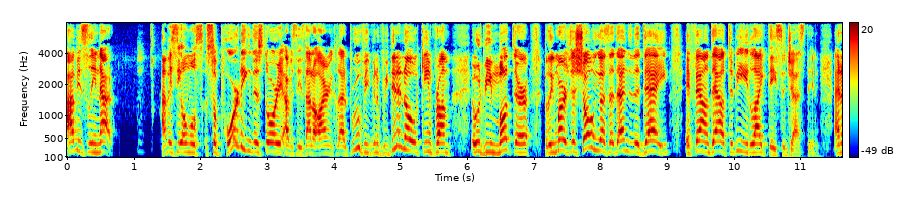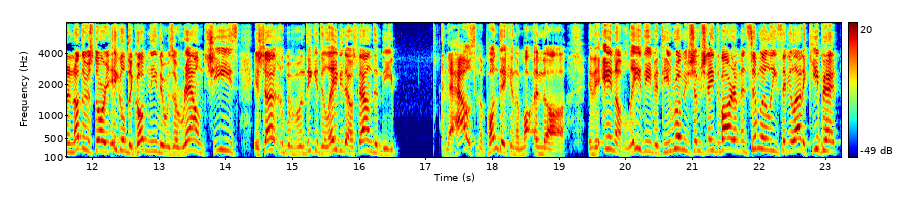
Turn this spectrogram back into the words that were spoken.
obviously not obviously almost supporting this story. Obviously, it's not an ironclad proof. Even if we didn't know it came from, it would be mutter. But the Gemara is just showing us at the end of the day, it found out to be like they suggested. And another story, Igel de Gobni, there was a round cheese, that was found in the in the house, in the pundik, in the in the in the inn of Levi, and similarly he said you're allowed to keep it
